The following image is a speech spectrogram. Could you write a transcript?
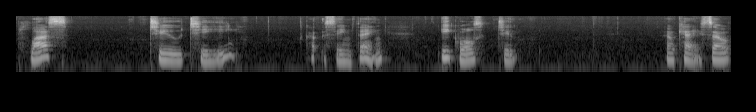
plus 2t, got the same thing, equals 2. Okay, so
